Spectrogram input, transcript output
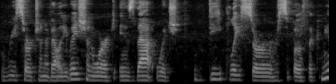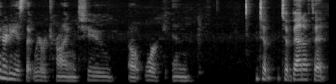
research and evaluation work is that which deeply serves both the communities that we are trying to uh, work in to, to benefit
